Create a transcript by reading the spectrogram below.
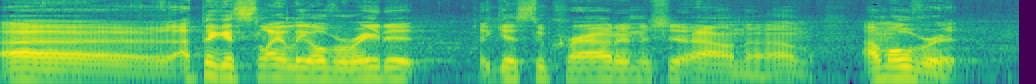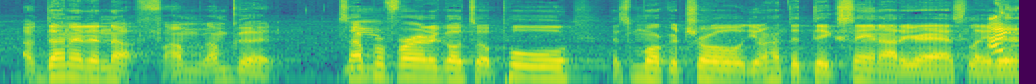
Uh, I think it's slightly overrated. It gets too crowded and shit. I don't know. I'm I'm over it. I've done it enough. I'm I'm good. So I prefer to go to a pool. It's more controlled. You don't have to dig sand out of your ass later. I knew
